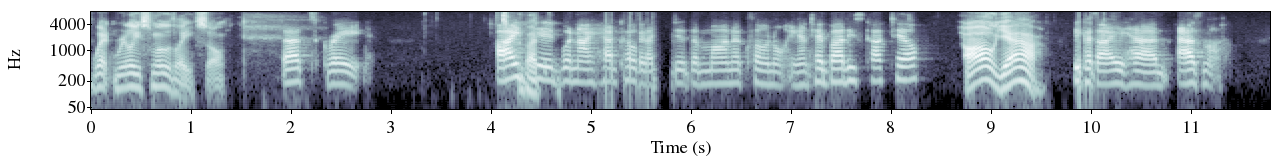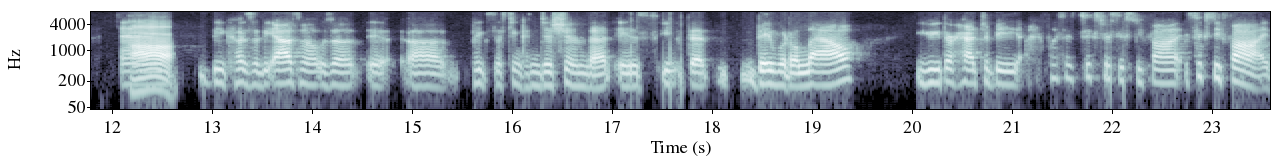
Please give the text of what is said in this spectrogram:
went really smoothly. So That's great. I But- did when I had COVID, I did the monoclonal antibodies cocktail oh yeah, because I had asthma. And Ah. because of the asthma, it was a, it- uh pre-existing condition that is that they would allow. You either had to be, was it 60 or 65, 65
